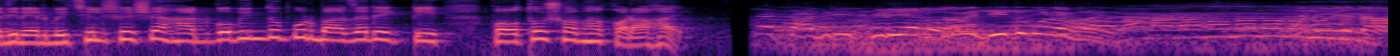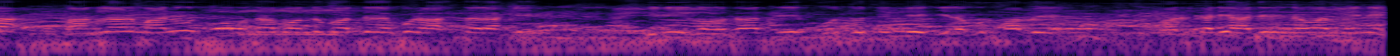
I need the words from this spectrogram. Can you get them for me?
এদিনের মিছিল শেষে হাটগোবিন্দপুর বাজারে একটি পথসভা করা হয়। চাকরি ফিরিয়ে এটা বাংলার মানুষ মমতা বন্দ্যোপাধ্যায়ের উপর আস্থা রাখে। তিনি গণতান্ত্রিক পদ্ধতিতে যেরকমভাবে সরকারি আদেশনামা মেনে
